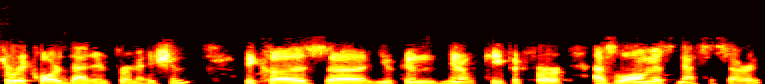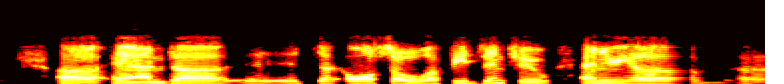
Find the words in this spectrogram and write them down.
to record that information because uh, you can, you know, keep it for as long as necessary. Uh, and uh, it also uh, feeds into any uh, uh,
